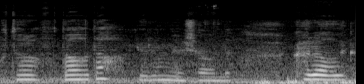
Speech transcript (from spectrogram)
Bu taraf dağda görünmüyor şu anda. Karanlık.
